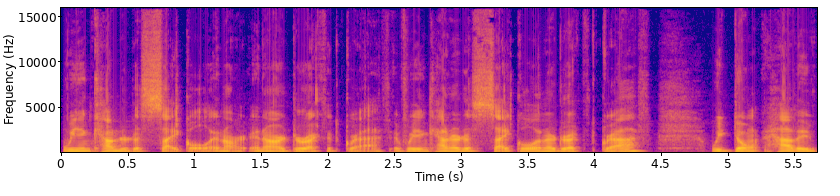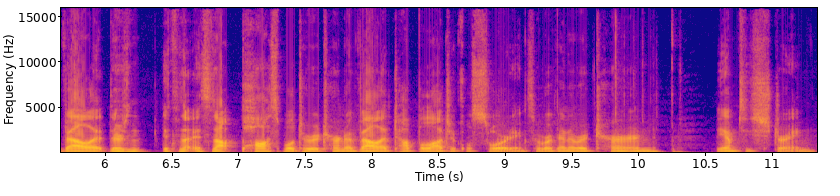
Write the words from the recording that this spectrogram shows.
we encountered a cycle in our in our directed graph. If we encountered a cycle in our directed graph, we don't have a valid. There's it's not it's not possible to return a valid topological sorting. So we're going to return the empty string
